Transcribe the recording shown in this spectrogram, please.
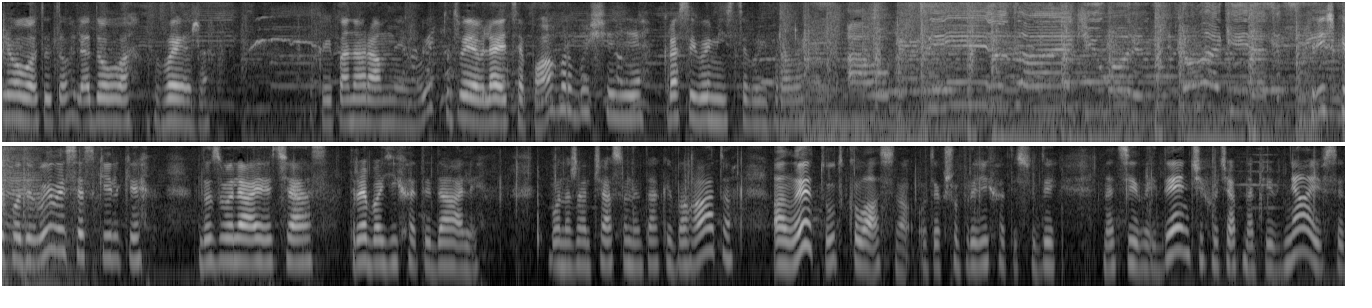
Кльова тут оглядова вежа. Такий панорамний вид. Тут виявляється пагорби ще є. Красиве місце вибрали. Трішки подивилися, скільки дозволяє час. Треба їхати далі. Бо, на жаль, часу не так і багато, але тут класно. От якщо приїхати сюди на цілий день чи хоча б на півдня і все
